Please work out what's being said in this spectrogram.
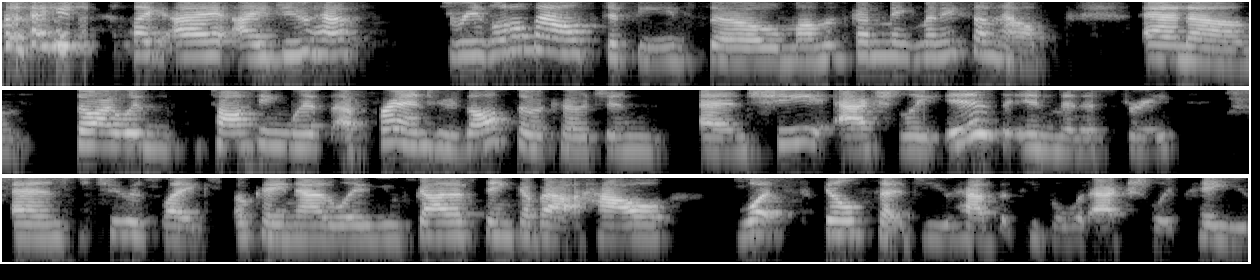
right? Like I, I do have three little mouths to feed, so mama's got to make money somehow. And um, so I was talking with a friend who's also a coach, and and she actually is in ministry, and she was like, "Okay, Natalie, you've got to think about how what skill set do you have that people would actually pay you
